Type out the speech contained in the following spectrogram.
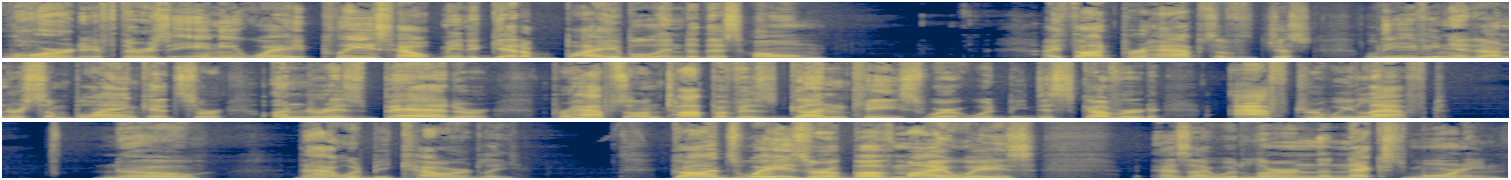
Lord, if there is any way, please help me to get a Bible into this home. I thought perhaps of just leaving it under some blankets or under his bed or perhaps on top of his gun case where it would be discovered after we left. No, that would be cowardly. God's ways are above my ways, as I would learn the next morning.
